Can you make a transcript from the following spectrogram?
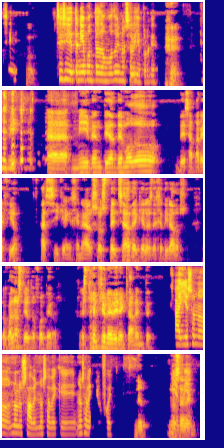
Sí. Modo. Sí, sí, yo tenía apuntado modo y no Sí. sabía por qué. mi, eh, mi identidad de modo desapareció. Así que en general sospecha de que les dejé tirados. Lo cual no es cierto, fue peor. Les traicioné directamente. Ah, y eso no, no lo saben, no sabe que, no sabe quién fue. No, no Bien, saben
